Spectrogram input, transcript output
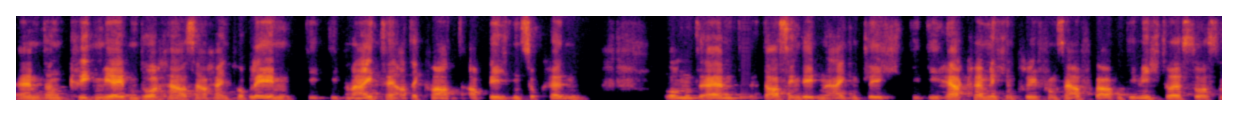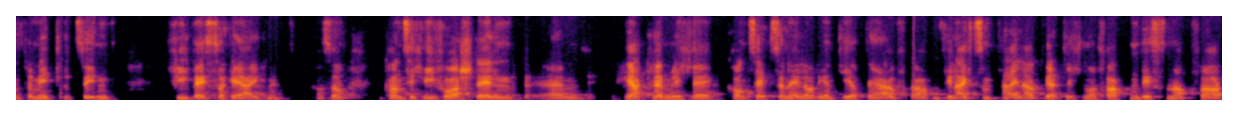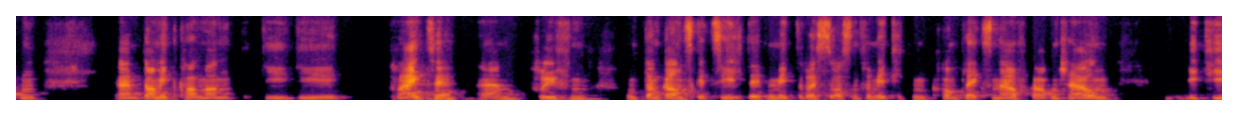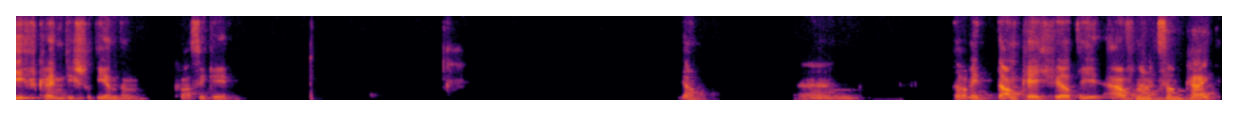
ähm, dann kriegen wir eben durchaus auch ein Problem, die, die Breite adäquat abbilden zu können. Und ähm, da sind eben eigentlich die, die, herkömmlichen Prüfungsaufgaben, die nicht ressourcenvermittelt sind, viel besser geeignet. Also kann sich wie vorstellen, ähm, herkömmliche, konzeptionell orientierte Aufgaben, vielleicht zum Teil auch wirklich nur Faktenwissen abfragen. Ähm, damit kann man die, die Breite ähm, prüfen und dann ganz gezielt eben mit ressourcenvermittelten komplexen Aufgaben schauen, wie tief können die Studierenden quasi gehen. Ja, ähm, damit danke ich für die Aufmerksamkeit.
